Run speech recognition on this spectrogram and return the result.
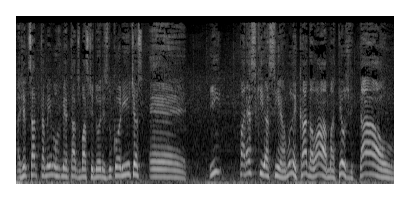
A gente sabe que também movimentados os bastidores do Corinthians. É... E parece que assim, a molecada lá, Matheus Vital.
